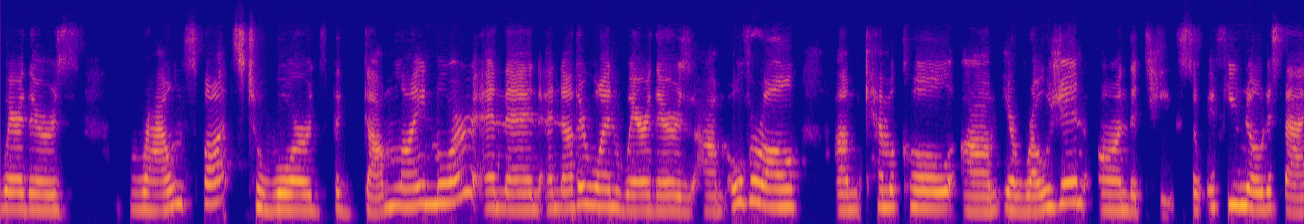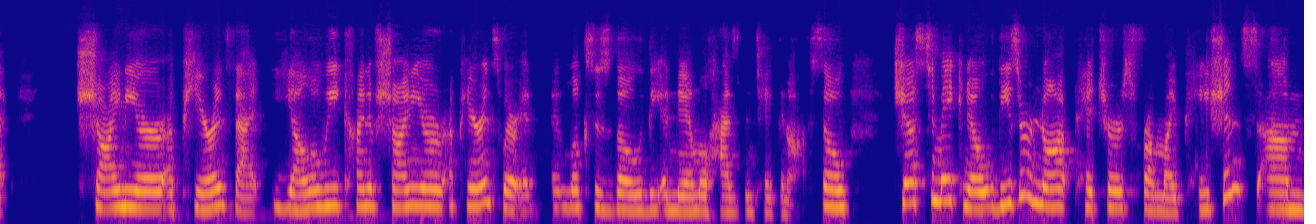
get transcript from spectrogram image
where there's brown spots towards the gum line more, and then another one where there's um, overall um, chemical um, erosion on the teeth. So if you notice that shinier appearance, that yellowy kind of shinier appearance where it, it looks as though the enamel has been taken off. So just to make note, these are not pictures from my patients. Um,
